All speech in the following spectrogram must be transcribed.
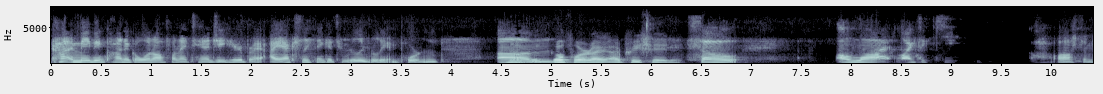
kind of maybe I'm kind of going off on a tangent here, but I actually think it's really, really important. Um, no, go for it. I, I appreciate it. So, a lot like to keep. Oh, awesome.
